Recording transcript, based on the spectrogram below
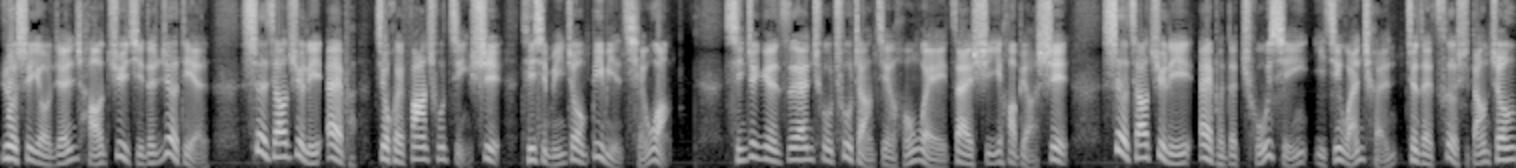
若是有人潮聚集的热点，社交距离 App 就会发出警示，提醒民众避免前往。行政院资安处处长简宏伟在十一号表示，社交距离 App 的雏形已经完成，正在测试当中，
